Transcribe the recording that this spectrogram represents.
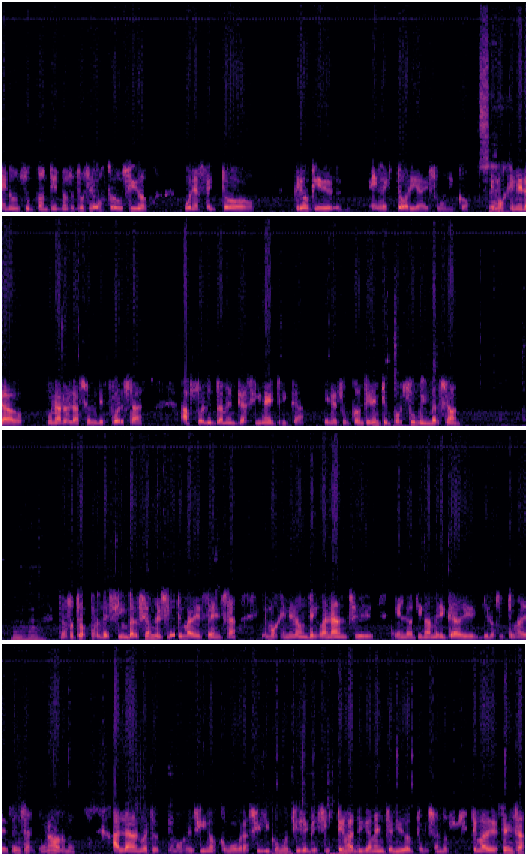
en un subcontinente. Nosotros hemos producido un efecto, creo que en la historia es único. Hemos generado una relación de fuerzas absolutamente asimétrica en el subcontinente por subinversión. Nosotros por desinversión del sistema de defensa hemos generado un desbalance en Latinoamérica de, de los sistemas de defensa enorme. Al lado nuestro tenemos vecinos como Brasil y como Chile que sistemáticamente han ido actualizando su sistema de defensa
